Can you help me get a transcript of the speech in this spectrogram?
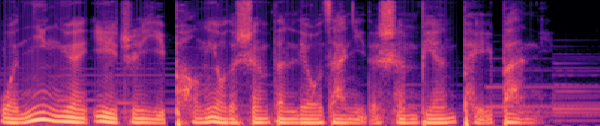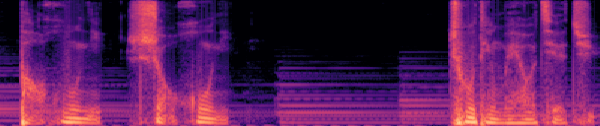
我宁愿一直以朋友的身份留在你的身边，陪伴你，保护你，守护你。注定没有结局，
